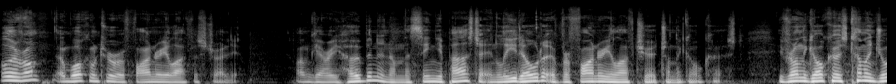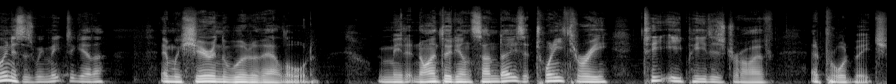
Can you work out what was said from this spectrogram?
Hello, everyone, and welcome to Refinery Life Australia. I'm Gary Hoban, and I'm the senior pastor and lead elder of Refinery Life Church on the Gold Coast. If you're on the Gold Coast, come and join us as we meet together and we share in the Word of our Lord. We meet at 9:30 on Sundays at 23 TE Peters Drive at Broadbeach.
